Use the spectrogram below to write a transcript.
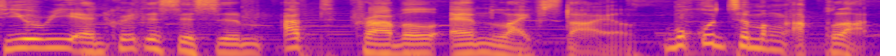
theory and criticism, at travel and lifestyle. Bukod sa mga aklat,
